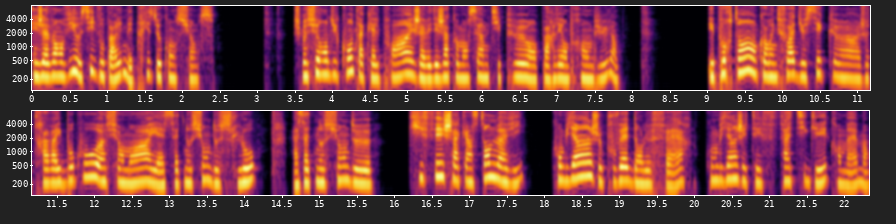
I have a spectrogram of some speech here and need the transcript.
Et j'avais envie aussi de vous parler de mes prises de conscience. Je me suis rendu compte à quel point, et j'avais déjà commencé un petit peu à en parler en préambule, et pourtant, encore une fois, Dieu sait que euh, je travaille beaucoup euh, sur moi et à cette notion de slow, à cette notion de kiffer chaque instant de ma vie, combien je pouvais être dans le faire, combien j'étais fatiguée quand même,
